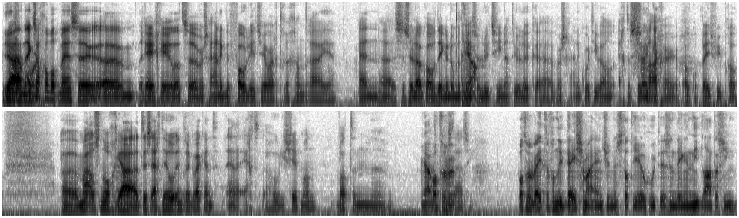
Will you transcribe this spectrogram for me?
Ja, Ja, nou, ik zag al wat mensen ehm, reageren dat ze waarschijnlijk de foliage heel erg terug gaan draaien. En eh, ze zullen ook wel wat dingen doen met Ja. resolutie natuurlijk. Eh, waarschijnlijk wordt die wel echt een stuk Zeker. lager, ook op PS4 Pro. Eh, maar alsnog, ja. het is echt heel indrukwekkend. En echt, holy shit man. Wat een eh Ja, wat we, wat we weten van die Decima engine is dat die heel goed is en dingen niet laten zien.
